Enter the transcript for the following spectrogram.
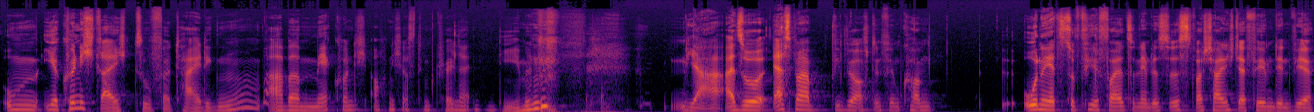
um ihr Königreich zu verteidigen. Aber mehr konnte ich auch nicht aus dem Trailer entnehmen. Ja, also erstmal, wie wir auf den Film kommen, ohne jetzt zu viel Feuer zu nehmen, das ist wahrscheinlich der Film, den wir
